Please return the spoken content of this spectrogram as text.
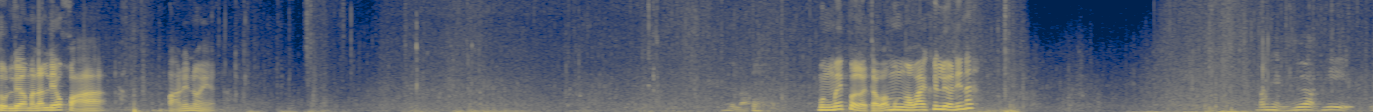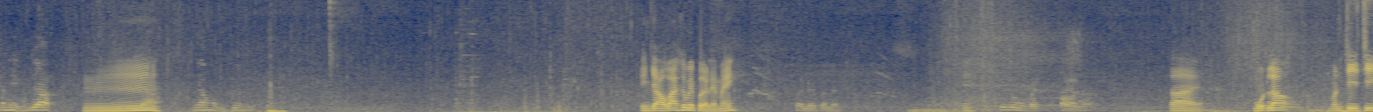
ตุดเรือมาแล้วเลี้ยวขวา ขวานิดหน่อยอะเห็นแล้วมึงไม่เปิดแต่ว่ามึงเอาไว้ขึ้นเรือนี่นะ มันเห็นเงือกพี่ มันเห็นเงือกอืเงืมอกเงือกผมขึ้น เองจะเอาไว้ขึ้นไปเปิดเลยไหม เปิดเลยเปิดเลยโอเค ที่ดูไปก่อนนะได้มุดแล้วมันจีจี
